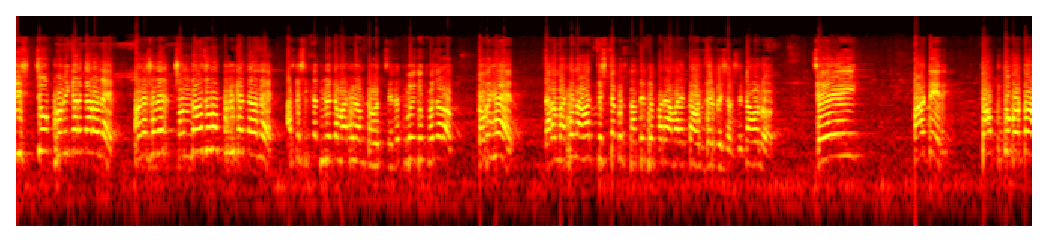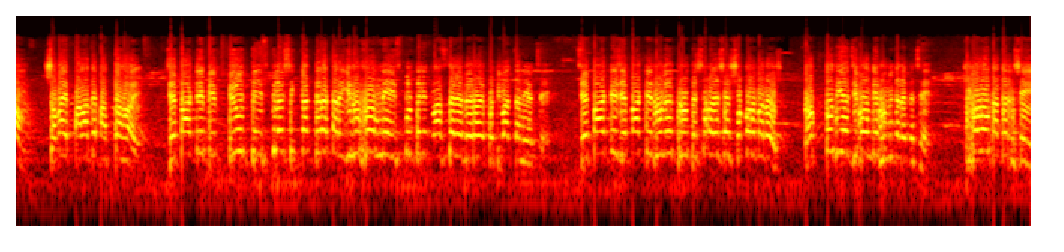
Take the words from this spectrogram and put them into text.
নিশ্চুপ ভূমিকার কারণে, প্রশাসনের সন্দেহজনক ভূমিকার কারণে আজকে শিক্ষার্থীদেরকে মাঠে নামতে হচ্ছে। এটা খুবই দুঃখজনক। তবে হ্যাঁ যারা মাঠে নামার চেষ্টা করছে, তাদের ব্যাপারে আমার একটা অবজারভেশন সেটা হলো যে পার্টির টপ টু বটম সবাই পালাতে বাধ্য হয়, যে পার্টির বিরুদ্ধে স্কুলের শিক্ষার্থীরা তার ইউনিফর্ম নিয়ে স্কুল থেকে ক্লাস টাইমে বের হয়ে প্রতিবাদ জানিয়েছে। যে পার্টি, যে পার্টির রুলের বিরুদ্ধে সারা দেশের সকল মানুষ রক্ত দিয়ে জীবন দিয়ে ভূমিকা রেখেছে, কীভাবে তাদের সেই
